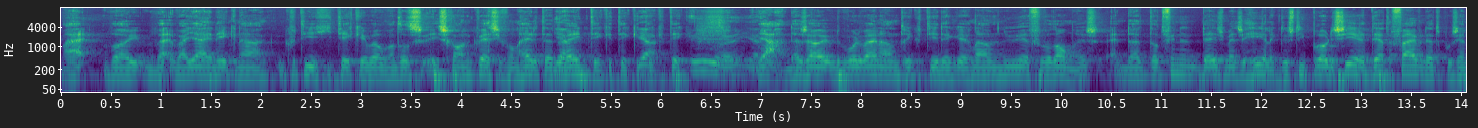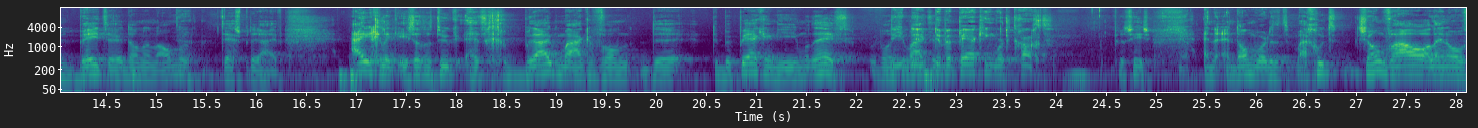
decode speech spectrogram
Maar waar, waar, jij en ik na een kwartiertje tikken, wel, want dat is, gewoon een kwestie van de hele tijd doorheen tikken, tikken, ja. tikken, tikken. Uren, ja. ja, daar, zou, daar worden wij na een drie kwartier denken, nou nu even wat anders. En dat, dat vinden deze mensen heerlijk. Dus die produceren 30, 35 procent beter dan een ander testbedrijf. Eigenlijk is dat natuurlijk het gebruik maken van de de beperking die iemand heeft. Want je maakt de, beperking wordt kracht. Precies. En, en dan wordt het... Maar goed, zo'n verhaal alleen al...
